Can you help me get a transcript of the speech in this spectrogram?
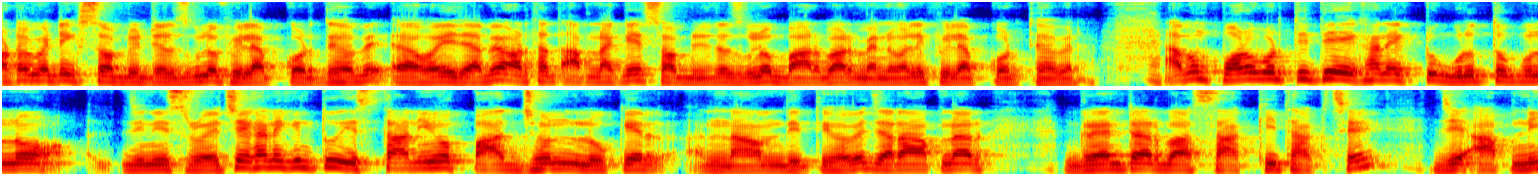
অটোমেটিক সব ডিটেলসগুলো ফিল আপ করতে হবে হয়ে যাবে। অর্থাৎ আপনাকে সব ডিটেলসগুলো বারবার ম্যানুয়ালি ফিল আপ করতে হবে না। এবং পরবর্তীতে এখানে একটু গুরুত্বপূর্ণ জিনিস রয়েছে। এখানে কিন্তু স্থানীয় পাঁচজন লোকের নাম দিতে হবে, যারা আপনার গ্র্যান্টার বা সাক্ষী থাকছে যে আপনি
